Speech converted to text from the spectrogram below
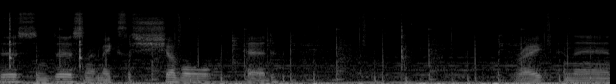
This and this, and that makes a shovel head. Right, and then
